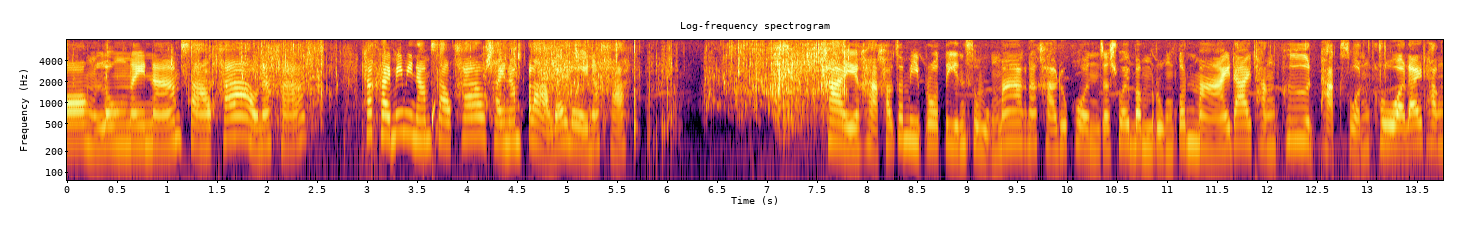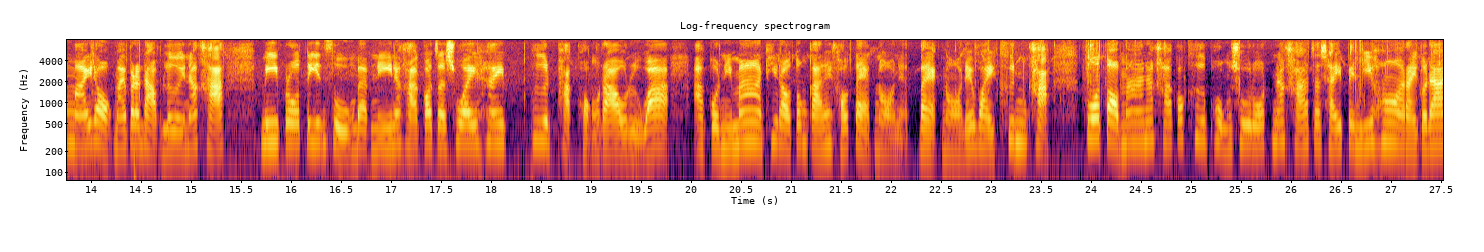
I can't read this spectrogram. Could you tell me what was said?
องลงในน้ำซาวข้าวนะคะ ถ้าใครไม่มีน้ำซาวข้าวใช้น้ำเปล่าได้เลยนะคะ ไข่ค่ะเขาจะมีโปรตีนสูงมากนะคะ ทุกคนจะช่วยบำรุงต้นไม้ได้ทั้งพืช ผักสวนครัวได้ทั้งไม้ดอกไม้ประดับเลยนะคะ มีโปรตีนสูงแบบนี้นะคะ ก็จะช่วยให้พืชผักของเราหรือว่าอากนิมาที่เราต้องการให้เขาแตกหน่อเนี่ยแตกหน่อได้ไวขึ้นค่ะ ตัวต่อมานะคะก็คือผงชูรสนะคะ จะใช้เป็นยี่ห้ออะไรก็ได้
